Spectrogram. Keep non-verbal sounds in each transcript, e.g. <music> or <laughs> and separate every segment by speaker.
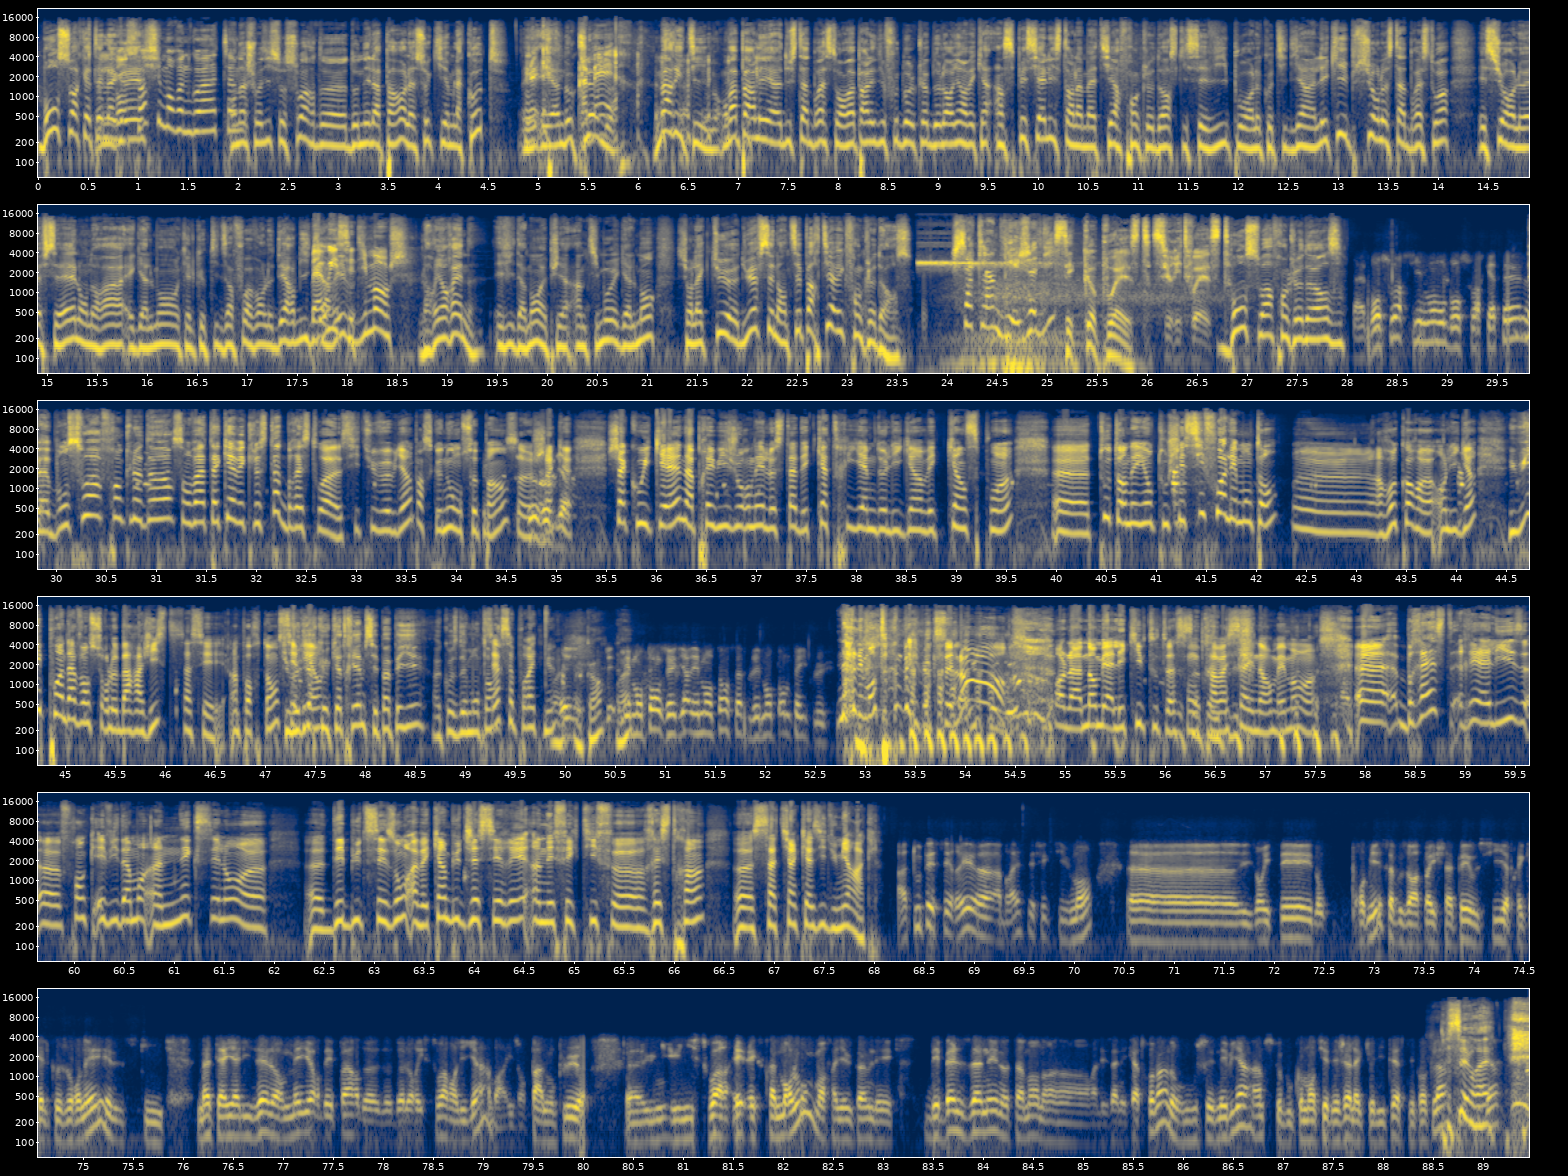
Speaker 1: Bonsoir Catel Lagré.
Speaker 2: Bonsoir Simon Rengoat.
Speaker 1: On a choisi ce soir de donner la parole à ceux qui aiment la côte et, à nos clubs <laughs> maritimes. On va parler euh, du Stade Brestois, on va parler du Football Club de Lorient avec un, un spécialiste en la matière, Franck Ledors, qui sévit pour le quotidien l'équipe sur le Stade Brestois et sur le FCL. On aura également quelques petites infos avant le derby
Speaker 2: Bah
Speaker 1: qui
Speaker 2: oui,
Speaker 1: arrive.
Speaker 2: c'est dimanche.
Speaker 1: Lorient-Rennes, évidemment, et puis un petit mot également sur l'actu euh, du FC Nantes. C'est parti avec Franck Ledors.
Speaker 3: Chaque lundi et jeudi,
Speaker 4: C'est Cop West sur It West.
Speaker 1: Bonsoir Franck Ledors.
Speaker 5: Bah, bonsoir Simon, bonsoir Catel.
Speaker 2: Bah, bonsoir Franck Ledors. On va attaquer avec le Stade Brestois, si tu veux bien, parce que nous on se pince euh,
Speaker 5: Je
Speaker 2: chaque chaque week-end. Après huit journées, le Stade est quatrième de Ligue 1 avec 15 points, euh, tout en ayant touché six fois les montants, euh, un record euh, en Ligue 1. 8 points d'avance sur le barragiste, ça c'est important.
Speaker 1: Tu veux dire que quatrième, c'est pas payé à cause des montants
Speaker 2: C'est-à-dire, ça pourrait être mieux.
Speaker 1: Ouais, D'accord.
Speaker 5: les,
Speaker 1: ouais.
Speaker 5: les montants, j'allais dire les montants, ça, les montants ne payent plus.
Speaker 2: Non, les montants de excellent. <laughs> Oh là, non mais à l'équipe, de toute façon,
Speaker 1: Ça
Speaker 2: on travaille
Speaker 1: plus.
Speaker 2: ça énormément. hein. <laughs> Euh, Brest réalise, euh, Franck, évidemment, un excellent euh, début de saison avec un budget serré, un effectif euh, restreint. Euh, ça tient quasi du miracle.
Speaker 5: Ah, tout est serré à Brest, effectivement. Ils ont été donc premiers, ça vous aura pas échappé aussi après quelques journées, ce qui matérialisait leur meilleur départ de, de- de leur histoire en Ligue 1. Bon, ils n'ont pas non plus euh, une, une histoire e- extrêmement longue, mais enfin il y a eu quand même les- des belles années, notamment dans les années 80, donc vous vous souvenez bien, hein, parce que vous commentiez déjà l'actualité à cette époque-là.
Speaker 1: C'est vrai.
